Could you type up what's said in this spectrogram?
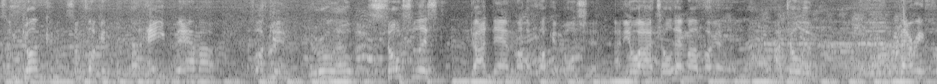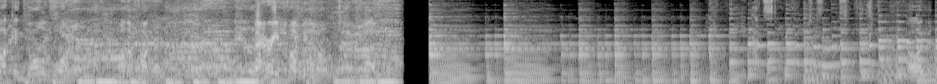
some gun con, some fucking uh, Alabama fucking You're all socialist goddamn motherfucking bullshit. And you know what I told that motherfucker? I told him Barry fucking Goldwater, motherfucker. Barry fucking Goldwater. Oh, and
